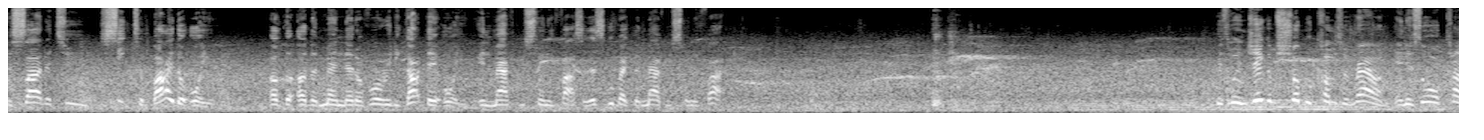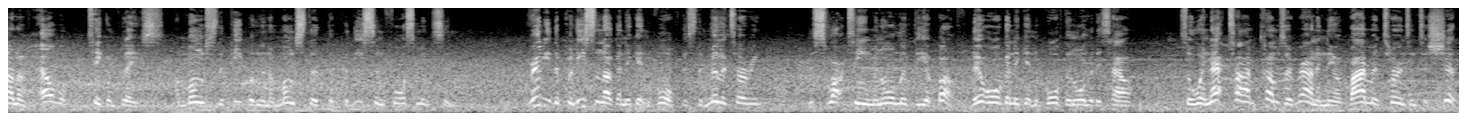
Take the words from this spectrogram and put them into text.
decided to seek to buy the oil of the other men that have already got their oil in Matthew 25. So let's go back to Matthew 25. Because when Jacob's trouble comes around and it's all kind of hell taking place amongst the people and amongst the, the police enforcements and really the police are not going to get involved. It's the military, the SWAT team, and all of the above. They're all going to get involved in all of this hell. So when that time comes around and the environment turns into shit,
